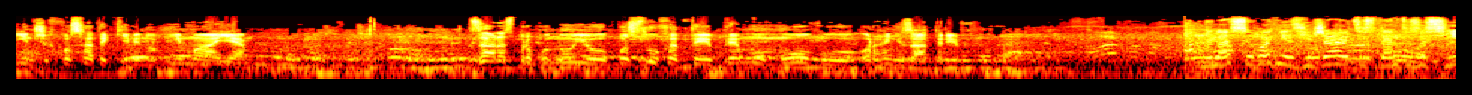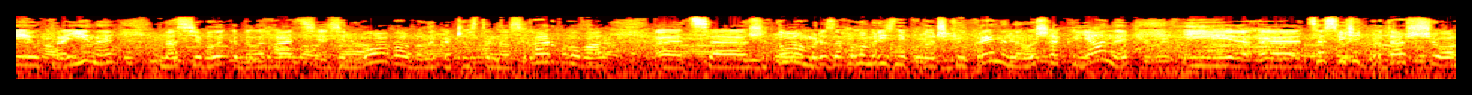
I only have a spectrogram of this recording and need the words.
інших посад, які він обіймає. Зараз пропоную послухати пряму мову організаторів. До нас сьогодні з'їжджаються студенти з усієї України. У нас є велика делегація зі Львова, велика частина з Харкова. Е, Це Житомир, загалом різні куточки України, не лише кияни. І е, це свідчить про те, що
